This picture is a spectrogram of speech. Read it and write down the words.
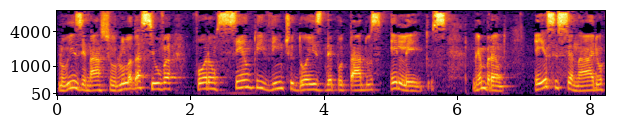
Luiz Inácio Lula da Silva, foram 122 deputados eleitos. Lembrando Esse cenário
